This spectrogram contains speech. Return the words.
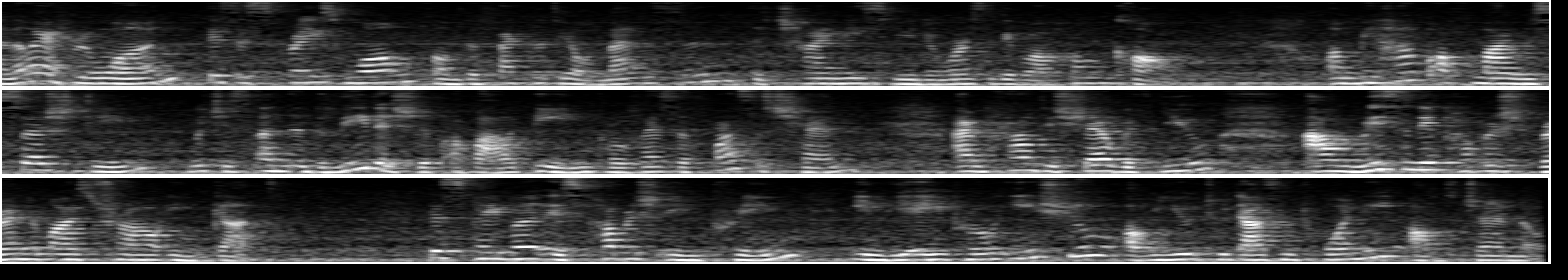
Hello everyone, this is Grace Wong from the Faculty of Medicine, the Chinese University of Hong Kong. On behalf of my research team, which is under the leadership of our Dean, Professor Francis Chan, I'm proud to share with you our recently published randomized trial in gut. This paper is published in print in the April issue of U 2020 of the journal.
